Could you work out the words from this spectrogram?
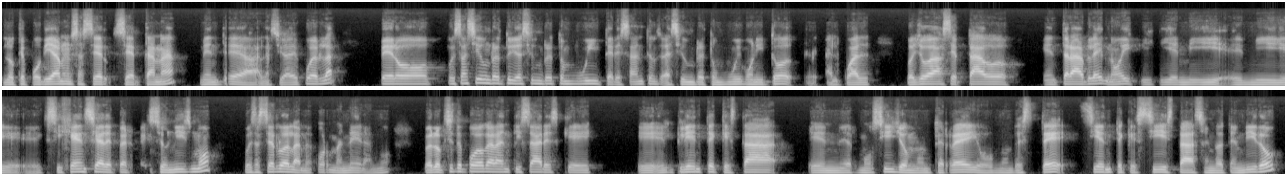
lo que podíamos hacer cercanamente a la ciudad de Puebla. Pero pues ha sido un reto y ha sido un reto muy interesante, ha sido un reto muy bonito eh, al cual pues yo he aceptado entrarle, ¿no? Y, y, en, mi, en mi exigencia de perfeccionismo, pues hacerlo de la mejor manera, ¿no? Pero lo que sí te puedo garantizar es que eh, el cliente que está en Hermosillo, Monterrey o donde esté, siente que sí está siendo atendido,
